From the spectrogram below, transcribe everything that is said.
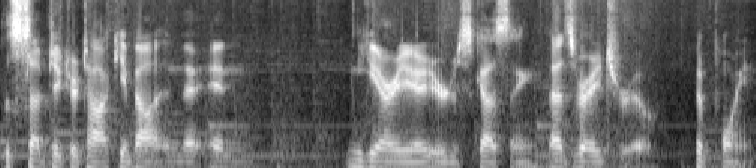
the subject you're talking about in the in the area you're discussing. That's very true. Good point.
